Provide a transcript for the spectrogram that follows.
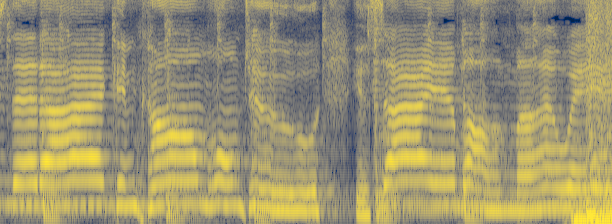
place that I can come home to. Yes, I am on my way.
